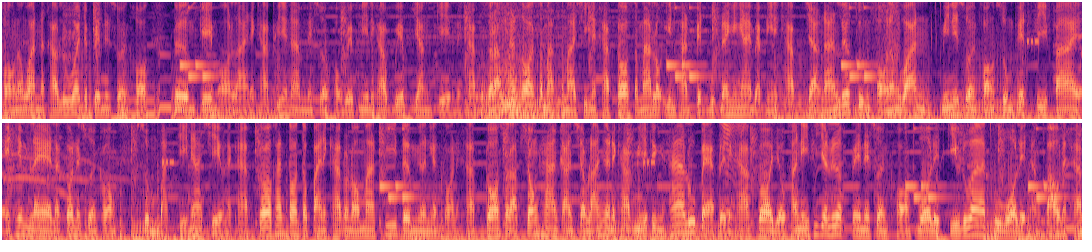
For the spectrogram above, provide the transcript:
ของรางวัลนะครับหรือว่าจะเป็นในส่วนของเติมเกมออนไลน์นะครับพี่แนะนำในส่วนของเว็บนี้นะครับเว็บยังเกมนะครับสำหรับขั้นตอนสมัครสมาชิกนะครับก็สามารถล็อกอินผ่าน Facebook ได้ง่าย ๆ แบบนี้นะครับจากนั้นเลือกสุ่มของรางวัลมีในส่วนของสุ่มเพชรฟรีไฟล์ไอเทมแรแล้วก็ในส่วนของสุ่มบัตรกีน่าเชลนะครับก็ขั้นตอนต่อไปนะครับน้องๆมาที่เติมเงินกันก่อนนะครับก็สำหรับช่องทางการชำระเงินนะครับมีได้ถึง5 รูปแบบเลยนะครับ ก็เดี๋ยวครั้งนี้พี่จะเลือกเป็นในส่วนของ wallet gift หรือว่า to wallet อังเปานะครับ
